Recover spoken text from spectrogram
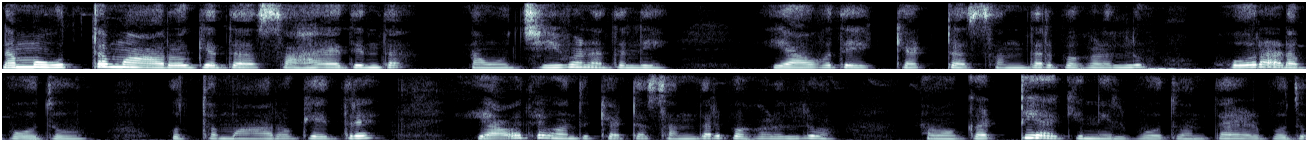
ನಮ್ಮ ಉತ್ತಮ ಆರೋಗ್ಯದ ಸಹಾಯದಿಂದ ನಾವು ಜೀವನದಲ್ಲಿ ಯಾವುದೇ ಕೆಟ್ಟ ಸಂದರ್ಭಗಳಲ್ಲೂ ಹೋರಾಡಬಹುದು. ಉತ್ತಮ ಆರೋಗ್ಯ ಇದ್ದರೆ ಯಾವುದೇ ಒಂದು ಕೆಟ್ಟ ಸಂದರ್ಭಗಳಲ್ಲೂ ನಾವು ಗಟ್ಟಿಯಾಗಿ ನಿಲ್ಬೋದು ಅಂತ ಹೇಳ್ಬೋದು.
